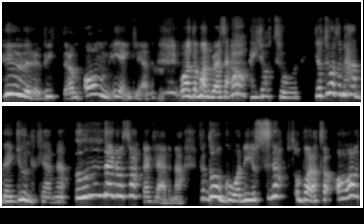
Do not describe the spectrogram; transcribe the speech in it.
hur bytte de om egentligen? Och att de hade börjat säga, "Ah, jag tror, jag tror att de hade guldkläderna under de svarta kläderna. För då går det ju snabbt att bara ta av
